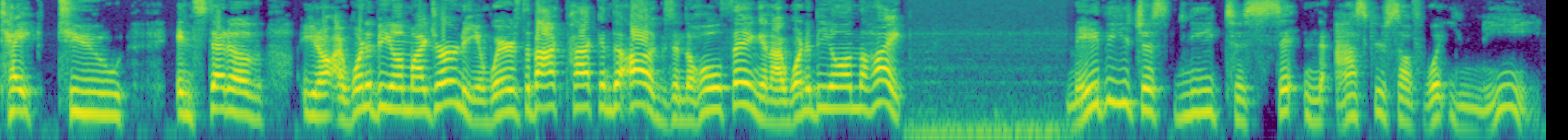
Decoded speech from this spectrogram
take to instead of, you know, I want to be on my journey and where's the backpack and the Uggs and the whole thing and I want to be on the hike. Maybe you just need to sit and ask yourself what you need.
